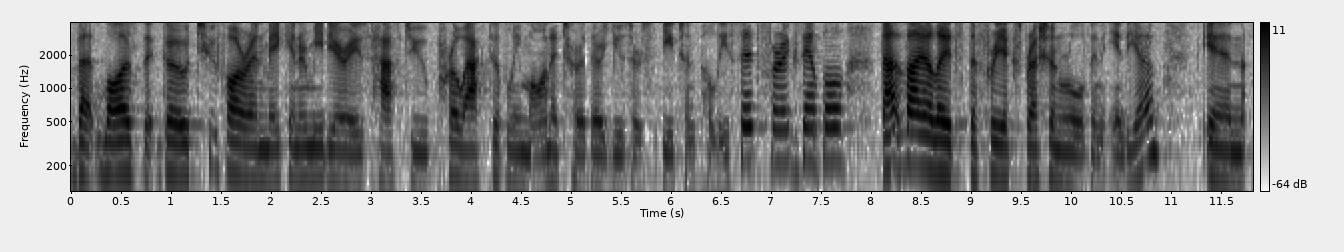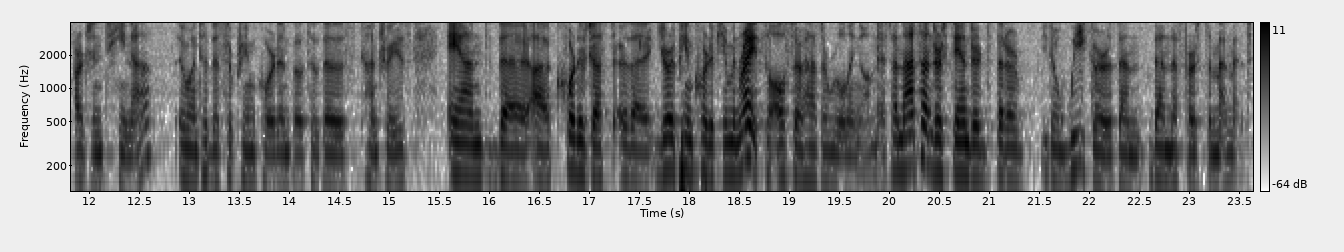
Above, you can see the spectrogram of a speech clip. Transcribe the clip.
that laws that go too far and make intermediaries have to proactively monitor their users' speech and police it, for example, that violates the free expression rules in India, in Argentina. It went to the Supreme Court in both of those countries, and the uh, Court of Just or the European Court of Human Rights also has a ruling on this, and that's under standards that are you know weaker than than the First Amendment.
